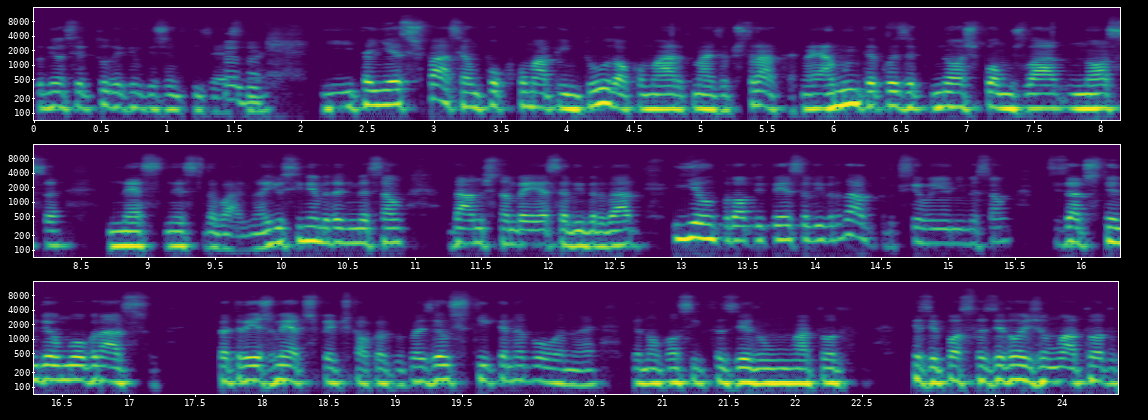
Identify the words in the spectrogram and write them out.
podiam ser tudo aquilo que a gente quisesse, uhum. é? E tem esse espaço, é um pouco como a pintura ou como a arte mais abstrata, é? Há muita coisa que nós pomos lá, nossa, nesse, nesse trabalho. É? E o cinema de animação dá-nos também essa liberdade e ele próprio tem essa liberdade, porque se eu em animação precisar de estender o meu braço para 3 metros para ir buscar qualquer coisa, ele estica na boa, não é? Eu não consigo fazer um ator, quer dizer, posso fazer hoje um ator,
